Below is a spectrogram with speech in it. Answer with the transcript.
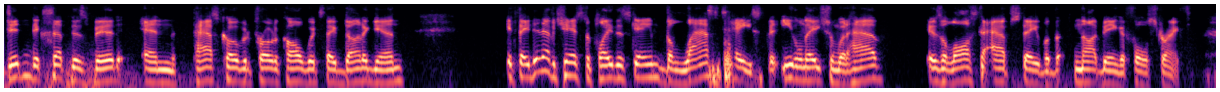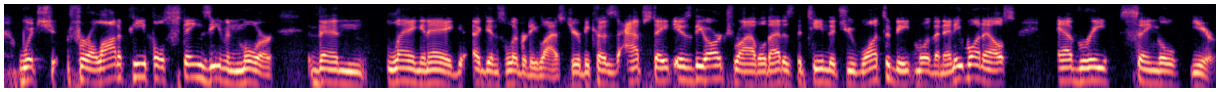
didn't accept this bid and pass COVID protocol, which they've done again, if they didn't have a chance to play this game, the last taste that Eagle Nation would have is a loss to App State with not being at full strength, which for a lot of people stings even more than laying an egg against Liberty last year because App State is the arch rival. That is the team that you want to beat more than anyone else every single year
